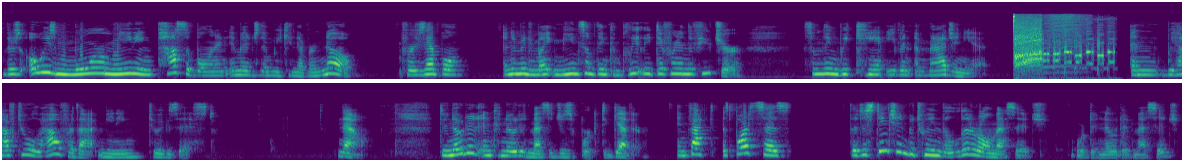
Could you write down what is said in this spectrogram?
There's always more meaning possible in an image than we can ever know. For example, an image might mean something completely different in the future, something we can't even imagine yet. And we have to allow for that meaning to exist. Now, denoted and connoted messages work together. In fact, as Barthes says, the distinction between the literal message, or denoted message,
